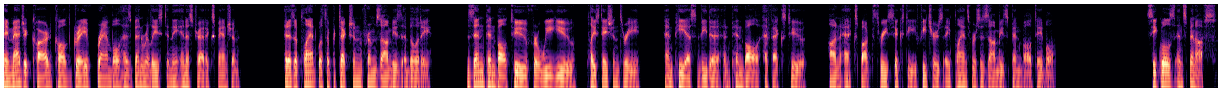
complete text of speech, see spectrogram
a magic card called Grave Bramble has been released in the Innistrad expansion. It is a plant with a protection from zombies ability. Zen Pinball 2 for Wii U, PlayStation 3, and PS Vita and Pinball FX2 on Xbox 360 features a Plants vs. Zombies pinball table. Sequels and spin-offs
